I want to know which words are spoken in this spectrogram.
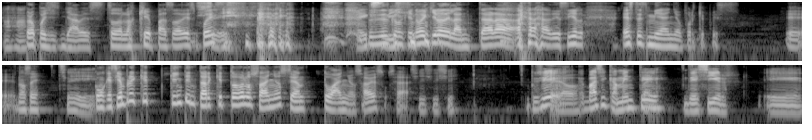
Ajá. Pero pues ya ves todo lo que pasó después. Sí. Entonces como que no me quiero adelantar a, a decir, este es mi año. Porque pues, eh, no sé. Sí. Como que siempre hay que, que intentar que todos los años sean tu año, ¿sabes? O sea, Sí, sí, sí. Pues sí, Pero, básicamente bueno. decir, eh,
